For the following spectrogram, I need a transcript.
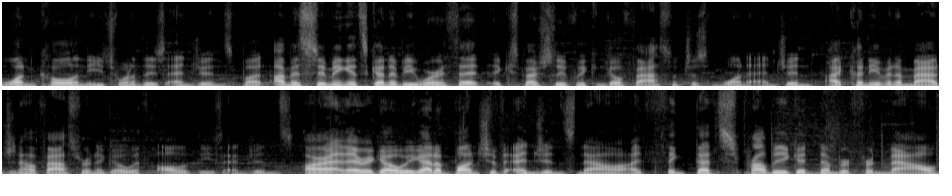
one coal in each one of these engines, but I'm assuming it's going to be worth it, especially if we can go fast with just one engine. I couldn't even imagine how fast we're going to go with all of these engines. All right, there we go. We got a bunch of engines now. I think that's probably a good number for now.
